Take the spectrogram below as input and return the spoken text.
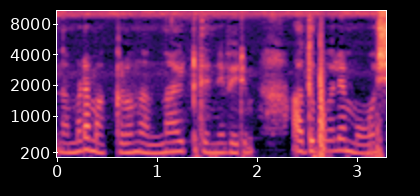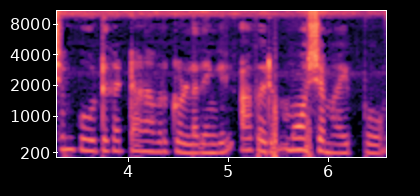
നമ്മുടെ മക്കളും നന്നായിട്ട് തന്നെ വരും. അതുപോലെ മോശം കൂട്ടുകെട്ടാണ് അവർക്കുള്ളതെങ്കിൽ അവരും മോശമായി പോവും.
